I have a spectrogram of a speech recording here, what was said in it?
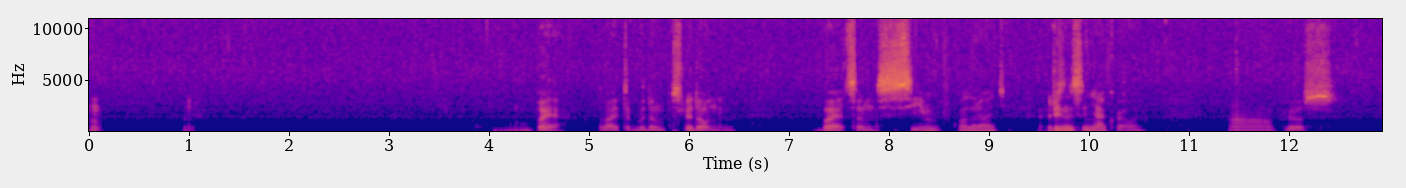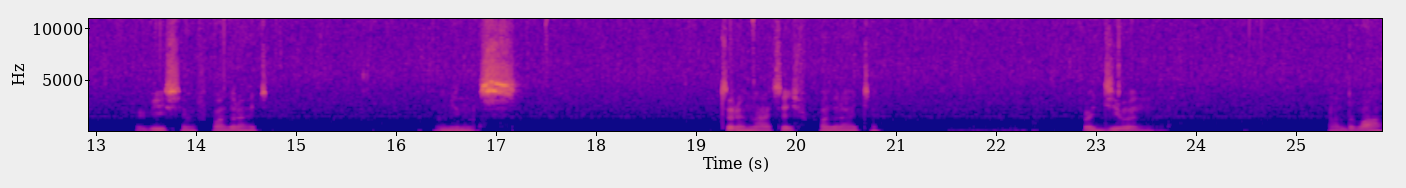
Ну, b. Давайте будемо послідовними. b це нас 7 в квадраті. Різниці ніякої, але. А, плюс 8 в квадраті. Мінус 13 в квадраті. Поділене на 2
